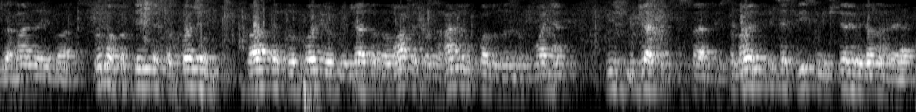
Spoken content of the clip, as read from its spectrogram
загальної вартості. Сума фактичних надходжень власних доходів бюджету громади по загальному фонду без врахування міжбюджетних трансфертів становить 58,4 мільйона гривень.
